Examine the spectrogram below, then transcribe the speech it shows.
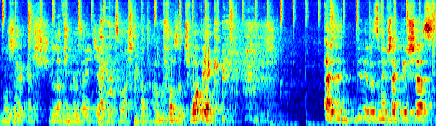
Może jakaś lawina zajdzie albo coś, a to może człowiek. Ale rozumiem, że jak pierwszy raz,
